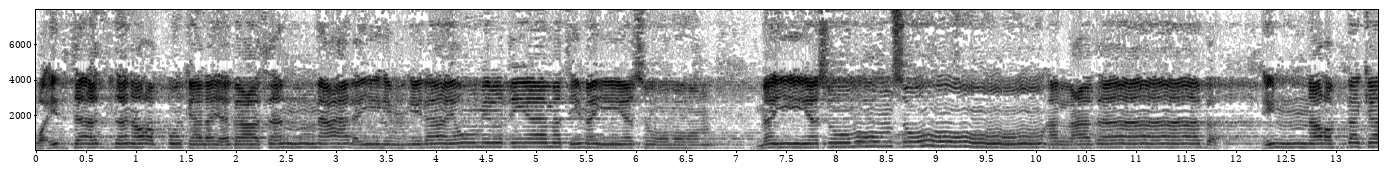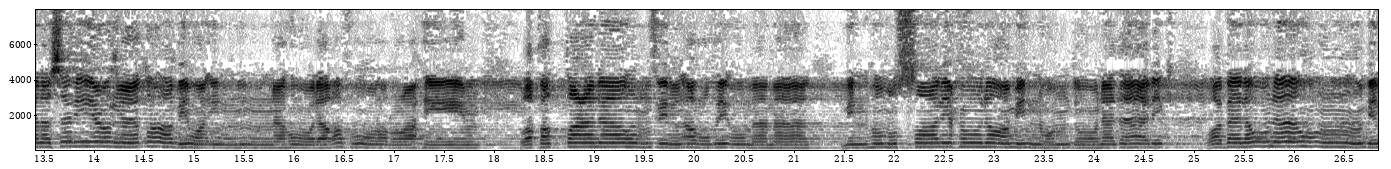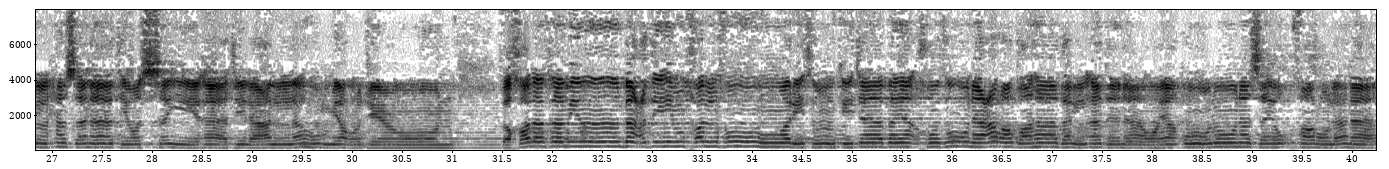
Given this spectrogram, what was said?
وإذ تأذن ربك ليبعثن عليهم إلى يوم القيامة من يسومهم من يسومهم سوء العذاب. إن ربك لسريع العقاب وإنه لغفور رحيم. وقطعناهم في الأرض أمما منهم الصالحون ومنهم دون ذلك. وبلوناهم بالحسنات والسيئات لعلهم يرجعون. فخلف من بعدهم خلف ورثوا الكتاب يأخذون عرض هذا الأدنى ويقولون سيغفر لنا.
